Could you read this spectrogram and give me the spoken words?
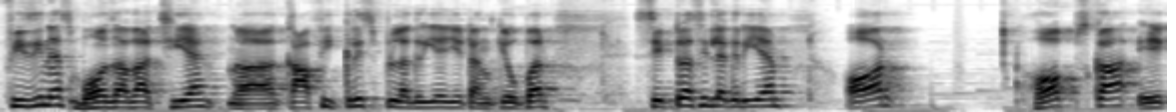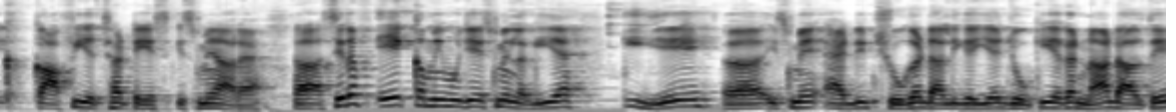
फिजीनेस बहुत ज़्यादा अच्छी है। काफ़ी क्रिस्प लग रही है ये टंग के ऊपर। सिट्रस ही लग रही है। और हॉप्स का एक काफ़ी अच्छा टेस्ट इसमें आ रहा है। आ, सिर्फ़ एक कमी मुझे इसमें लगी है कि ये इसमें एडिड शुगर डाली गई है जो कि अगर ना डालते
